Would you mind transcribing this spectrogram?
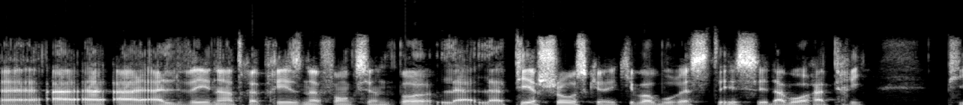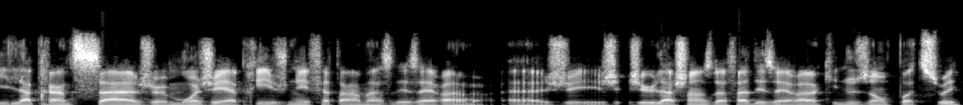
euh, à, lever une entreprise ne fonctionne pas, la, pire chose qui va vous rester, c'est d'avoir appris. Puis l'apprentissage, moi j'ai appris, je n'ai fait en masse des erreurs. Euh, j'ai eu la chance de faire des erreurs qui nous ont pas tués.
